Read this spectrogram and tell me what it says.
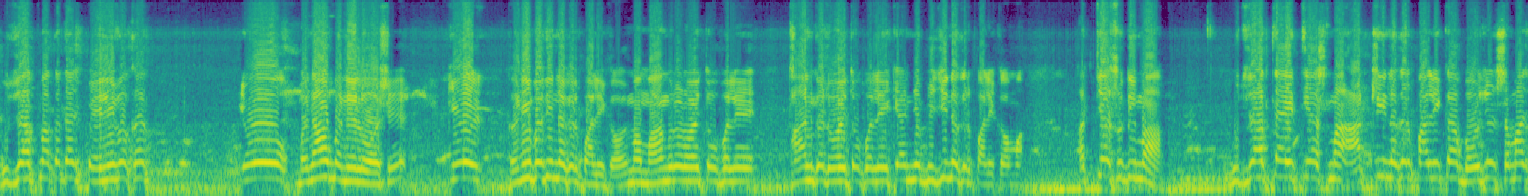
ગુજરાતમાં કદાચ પહેલી વખત એવો બનાવ બનેલો હશે કે ઘણી બધી નગરપાલિકાઓ, એમાં માંગરોળ હોય તો ભલે, થાનગઢ હોય તો ભલે કે અન્ય બીજી નગરપાલિકાઓમાં, અત્યાર સુધીમાં ગુજરાતના ઇતિહાસમાં આટલી નગરપાલિકા બહુજન સમાજ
